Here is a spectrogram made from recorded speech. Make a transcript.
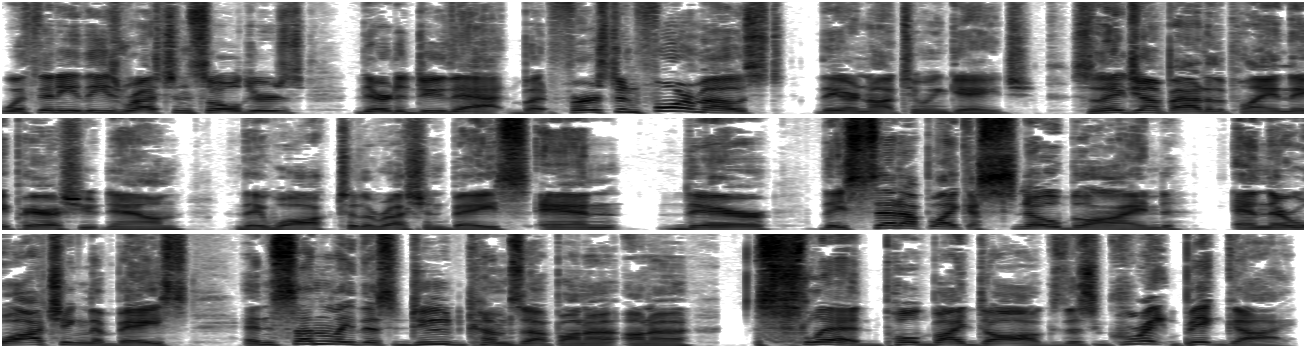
with any of these Russian soldiers, they're to do that. But first and foremost, they are not to engage. So they jump out of the plane, they parachute down, they walk to the Russian base, and they're they set up like a snow blind and they're watching the base. And suddenly this dude comes up on a on a sled pulled by dogs, this great big guy.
